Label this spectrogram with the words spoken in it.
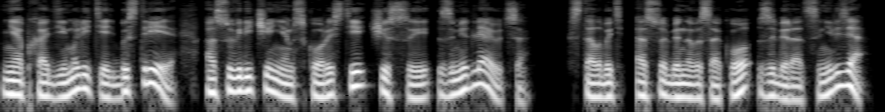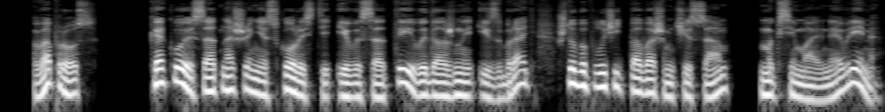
необходимо лететь быстрее, а с увеличением скорости часы замедляются. Стало быть, особенно высоко забираться нельзя. Вопрос. Какое соотношение скорости и высоты вы должны избрать, чтобы получить по вашим часам максимальное время?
